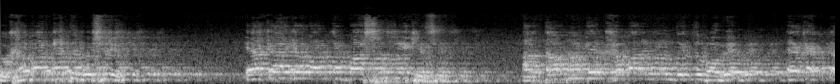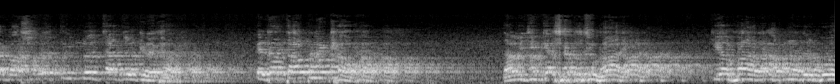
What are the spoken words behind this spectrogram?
তো খাবার খেতে বসে একা একা ভাবছি বাসন খেয়েছে। আর তাবলিগের খাবার নিয়ম দেখতে পাবে, এক একটা বাসনে তিনজন চারজন করে খাওয়া এটা তাবলিগ খাওয়া। আমি জিজ্ঞাসা করছি, ভাই, কি ব্যাপার? আপনাদের বড়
